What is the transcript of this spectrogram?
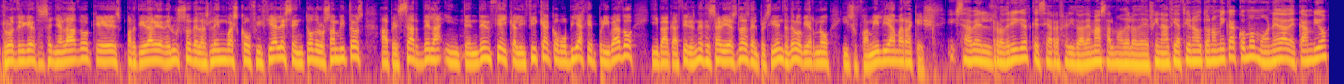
Rodríguez ha señalado que es partidaria del uso de las lenguas cooficiales en todos los ámbitos, a pesar de la intendencia, y califica como viaje privado y vacaciones necesarias las del presidente del Gobierno y su familia a Marrakech. Isabel Rodríguez, que se ha referido además al modelo de financiación autonómica como moneda de cambio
